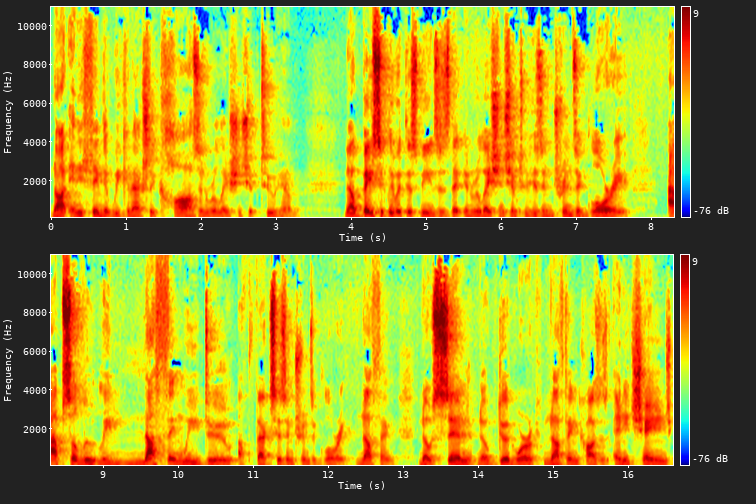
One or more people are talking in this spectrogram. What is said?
not anything that we can actually cause in relationship to him. Now, basically, what this means is that in relationship to his intrinsic glory, absolutely nothing we do affects his intrinsic glory. Nothing. No sin, no good work, nothing causes any change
